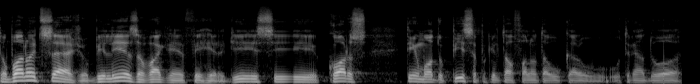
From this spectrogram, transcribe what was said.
Então, boa noite, Sérgio. Beleza, Wagner Ferreira disse. Coros tem o modo pista, porque ele estava falando, tá, o, cara, o, o treinador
